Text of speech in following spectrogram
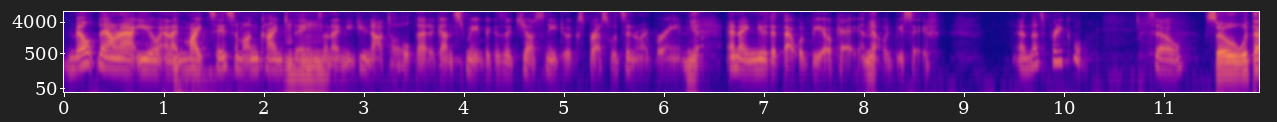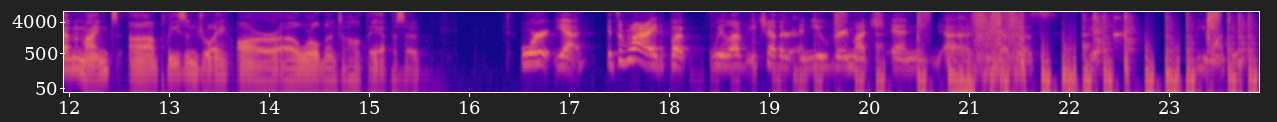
melt down at you and I might say some unkind things Mm-hmm. and I need you not to hold that against me because I just need to express what's in my brain. Yeah. And I knew that that would be okay and that would be safe. And that's pretty cool. So, So, with that in mind, uh, please enjoy our uh, World Mental Health Day episode. or yeah, it's a ride, but we love each other and you very much and uh, reach out to us if you want to.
